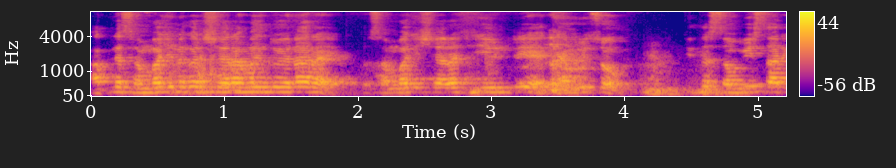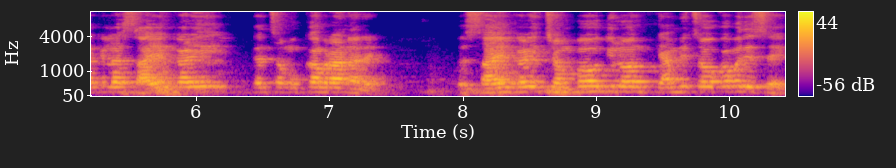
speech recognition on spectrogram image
आपल्या संभाजीनगर शहरामध्ये तो येणार आहे तर संभाजी शहराची जी एंट्री आहे कॅम्ब्रिज चौक. तर सव्वीस तारखेला सायंकाळी त्यांचा मुक्काम राहणार आहे. तर सायंकाळी चंपावती लॉन कॅम्ब्रिज चौकामध्येच आहे.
